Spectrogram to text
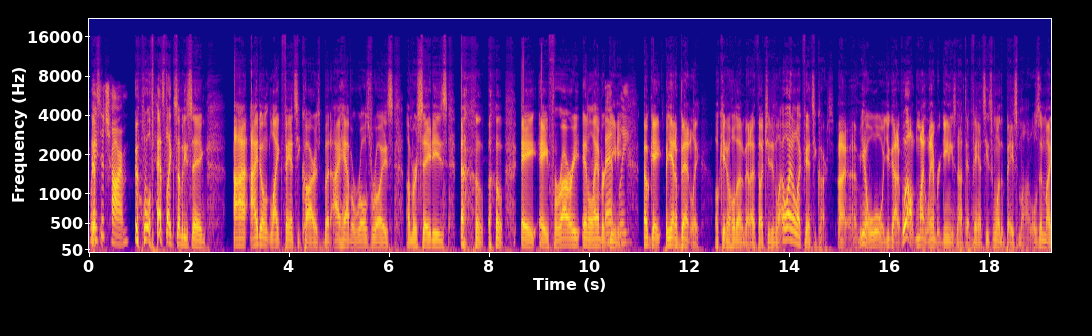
Raise That's, a charm. well, that's like somebody saying. I, I don't like fancy cars, but I have a Rolls Royce, a Mercedes, a a Ferrari, and a Lamborghini. Bentley. Okay, yeah, and a Bentley. Okay, no, hold on a minute. I thought you didn't like. Oh, I don't like fancy cars. I, um, you know, whoa, you got it. Well, my Lamborghini's not that fancy. It's one of the base models, and my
